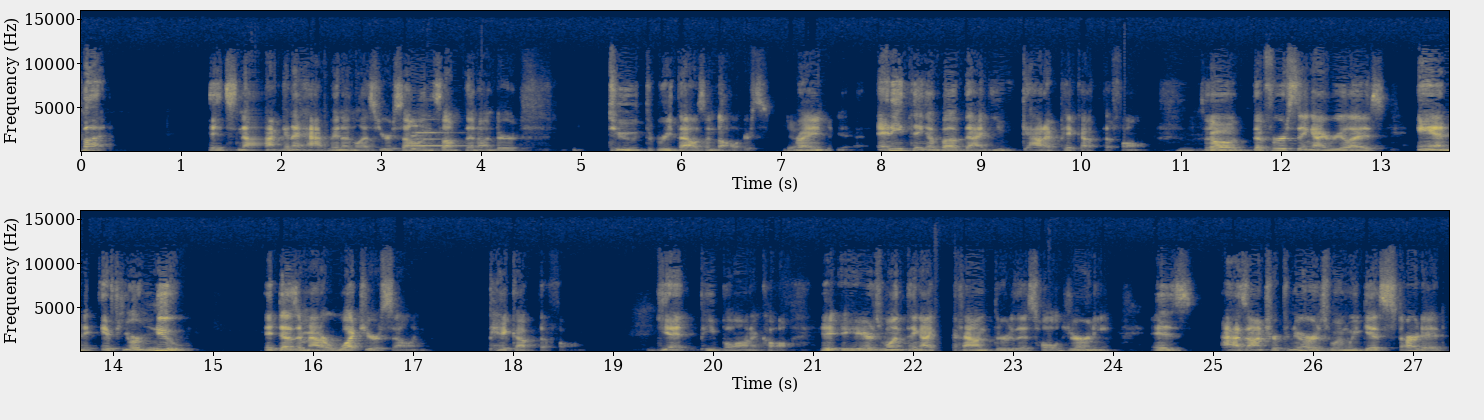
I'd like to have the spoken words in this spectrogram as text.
But it's not going to happen unless you're selling something under two, three thousand dollars, right? Anything above that, you've got to pick up the phone. Mm-hmm. So the first thing I realized, and if you're new, it doesn't matter what you're selling, pick up the phone, get people on a call. Here's one thing I found through this whole journey is as entrepreneurs, when we get started,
